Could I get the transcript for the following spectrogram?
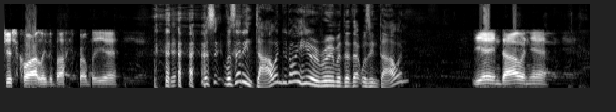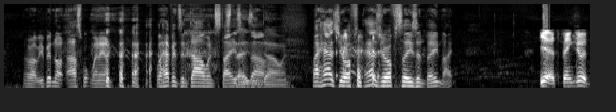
Just quietly, the Bucks probably. Yeah. Was, it, was that in Darwin? Did I hear a rumour that that was in Darwin? Yeah, in Darwin. Yeah. All right, we better not ask what went on. what happens in Darwin stays, Stays in in Darwin. Darwin. Mate, how's your off, how's your off season been, mate? Yeah, it's been good.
